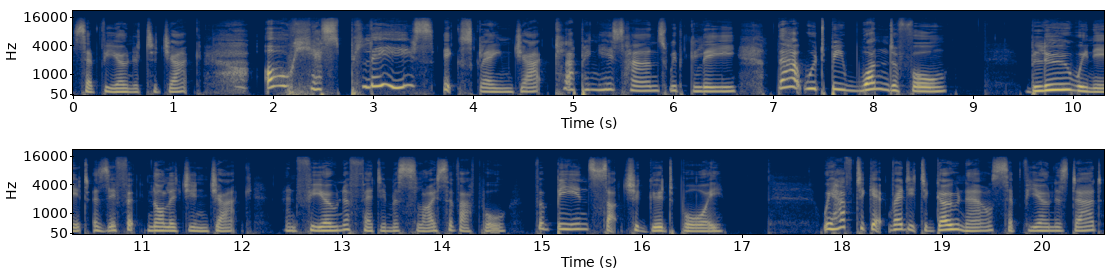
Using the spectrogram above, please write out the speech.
said Fiona to Jack. Oh, yes, please, exclaimed Jack, clapping his hands with glee. That would be wonderful. Blue whinnied as if acknowledging Jack, and Fiona fed him a slice of apple for being such a good boy. We have to get ready to go now, said Fiona's dad.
